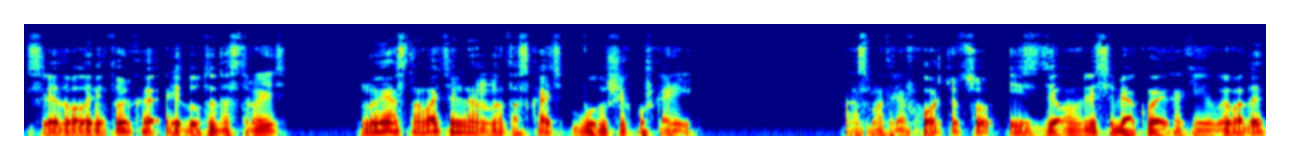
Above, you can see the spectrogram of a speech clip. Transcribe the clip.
следовало не только редуты достроить, но и основательно натаскать будущих пушкарей. Осмотрев Хортицу и сделав для себя кое-какие выводы,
